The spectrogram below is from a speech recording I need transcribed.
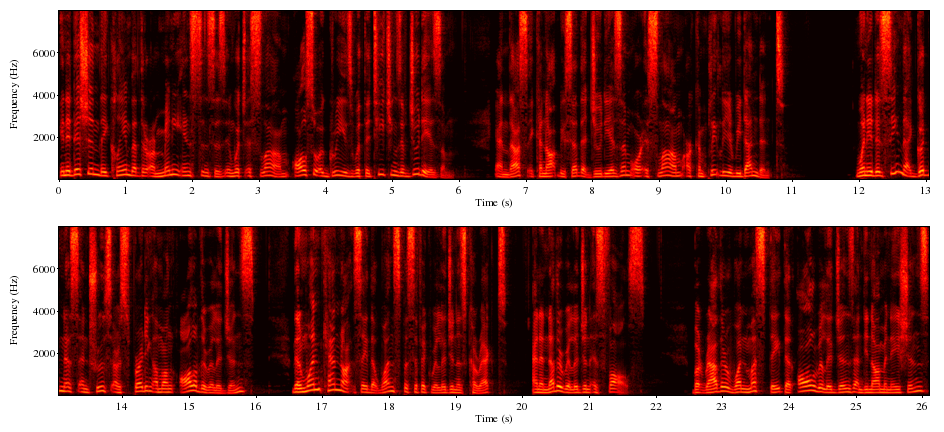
In addition, they claim that there are many instances in which Islam also agrees with the teachings of Judaism, and thus it cannot be said that Judaism or Islam are completely redundant. When it is seen that goodness and truths are spreading among all of the religions, then one cannot say that one specific religion is correct and another religion is false but rather one must state that all religions and denominations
